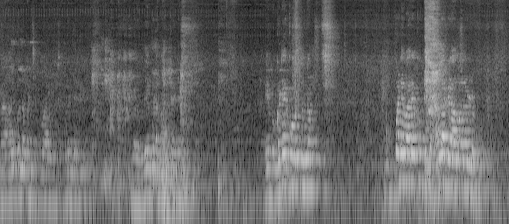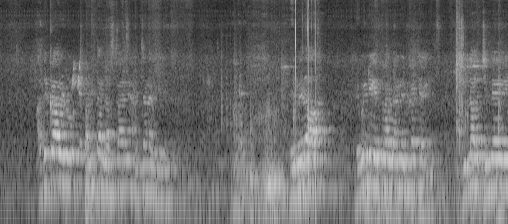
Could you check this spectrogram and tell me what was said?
మనం ఆదుకున్నామని చెప్పి వారు చెప్పడం జరిగింది. ఇవాళ ఉదయం కూడా మాట్లాడలేదు మేము ఒకటే కోరుతున్నాం. ఇప్పటి వరకు చాలా గ్రామాలలో అధికారులు పంట నష్టాన్ని అంచనా వేయలేదు. దీని మీద రెవెన్యూ యంత్రాంగాన్ని ఎందుకంటే జిల్లాలు చిన్నాయని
